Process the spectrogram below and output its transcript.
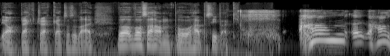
ja, backtrackat och sådär. Vad, vad sa han på, här på CPAC? Han, eh, han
